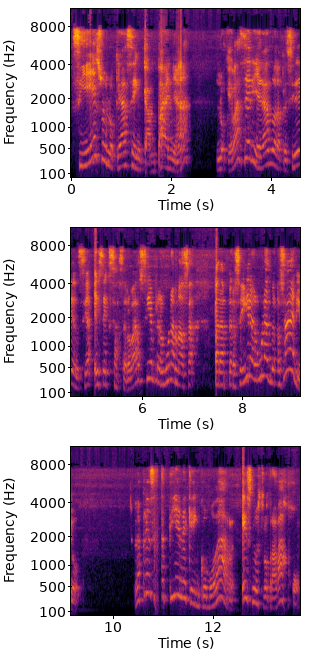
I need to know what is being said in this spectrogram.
si eso es lo que hace en campaña, lo que va a hacer llegando a la presidencia es exacerbar siempre alguna masa para perseguir a algún adversario. La prensa tiene que incomodar, es nuestro trabajo.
